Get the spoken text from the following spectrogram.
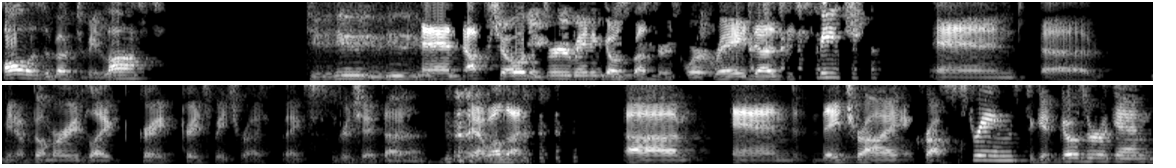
All is about to be lost, and up show the three remaining Ghostbusters, where Ray does his speech, and uh, you know Bill Murray's like, "Great, great speech, Ray. Thanks, appreciate that." Yeah, well done. Um, and they try and cross the streams to get Gozer again,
